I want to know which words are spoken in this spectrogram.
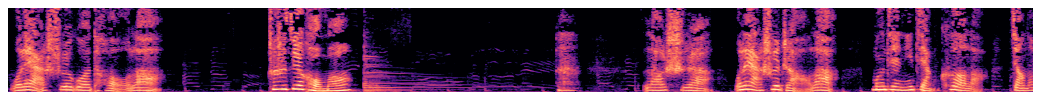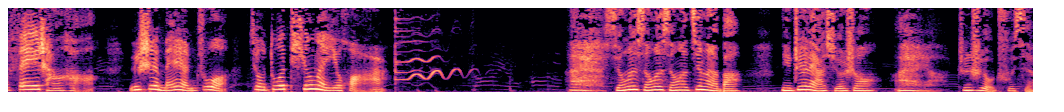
我俩睡过头了。这是借口吗？老师，我俩睡着了。梦见你讲课了，讲的非常好，于是没忍住就多听了一会儿。哎，行了行了行了，进来吧。你这俩学生，哎呀，真是有出息。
